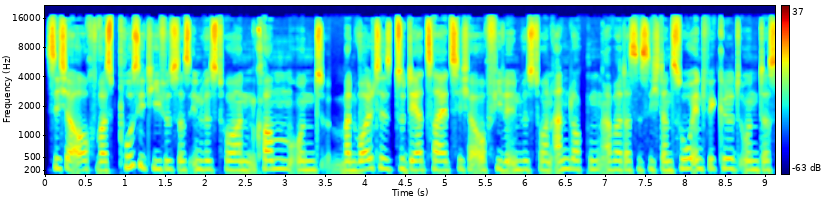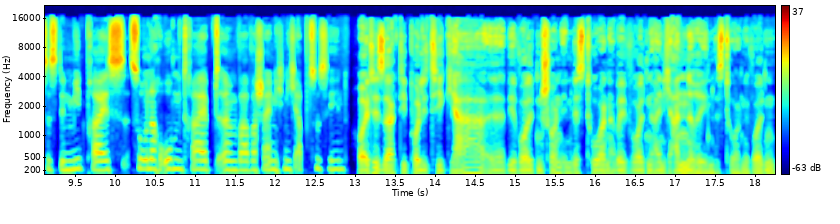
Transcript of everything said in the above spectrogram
sicher auch was Positives, dass Investoren kommen und man wollte zu der Zeit sicher auch viele Investoren anlocken, aber dass es sich dann so entwickelt und dass es den Mietpreis so nach oben treibt, ähm, war wahrscheinlich nicht abzusehen. Heute sagt die Politik, ja, äh, wir wollten schon Investoren, aber wir wollten eigentlich andere Investoren. Wir wollten,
